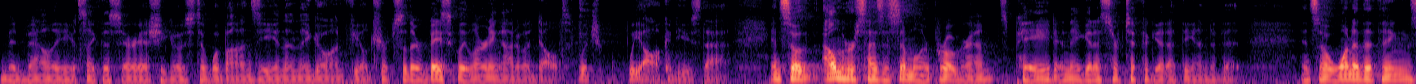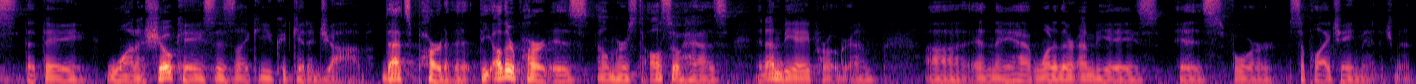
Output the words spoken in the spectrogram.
Mid Valley. It's like this area. She goes to Waubonsie and then they go on field trips. So they're basically learning how to adult, which we all could use that. And so Elmhurst has a similar program. It's paid and they get a certificate at the end of it. And so one of the things that they want to showcase is like you could get a job. That's part of it. The other part is Elmhurst also has an MBA program. Uh, and they have one of their MBAs is for supply chain management.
